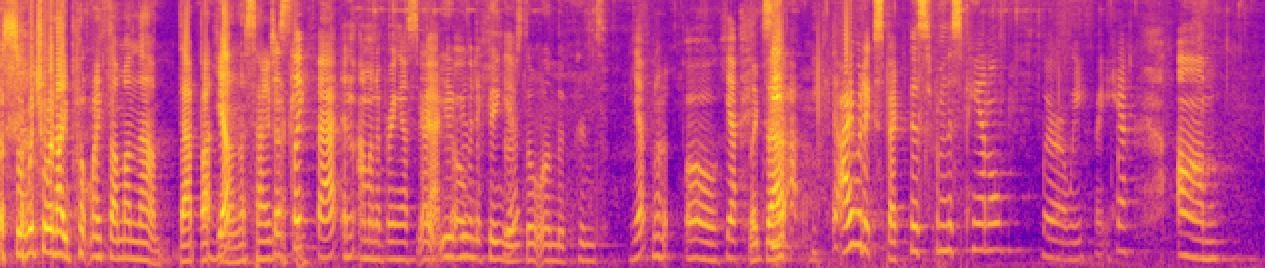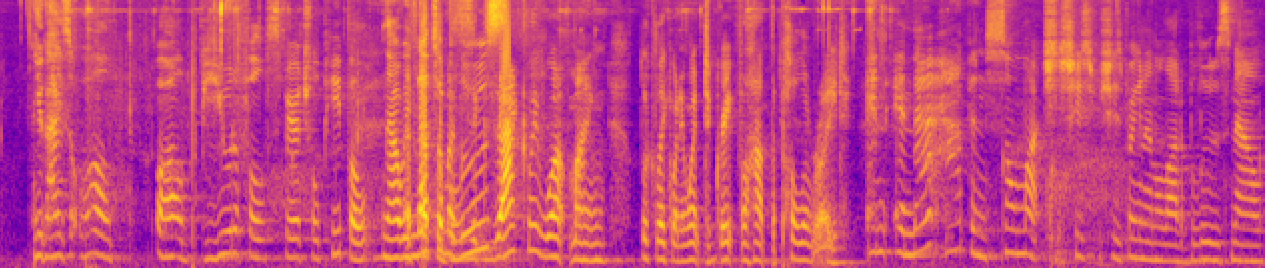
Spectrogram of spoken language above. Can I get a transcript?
So which one? I put my thumb on that that button Yep, on the side. just Okay. like that, and I'm going to bring us Yeah, back over even to the fingers here. don't on the pins. Yep. Oh, yeah. Like See, that? I, I would expect this from this panel. Where are we? Right here. Um, you guys all, all beautiful spiritual people. Now we've and got that's the almost blues, exactly what mine looked like when I went to Grateful Heart, the Polaroid. and and that happens so much. She's she's bringing in a lot of blues now.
